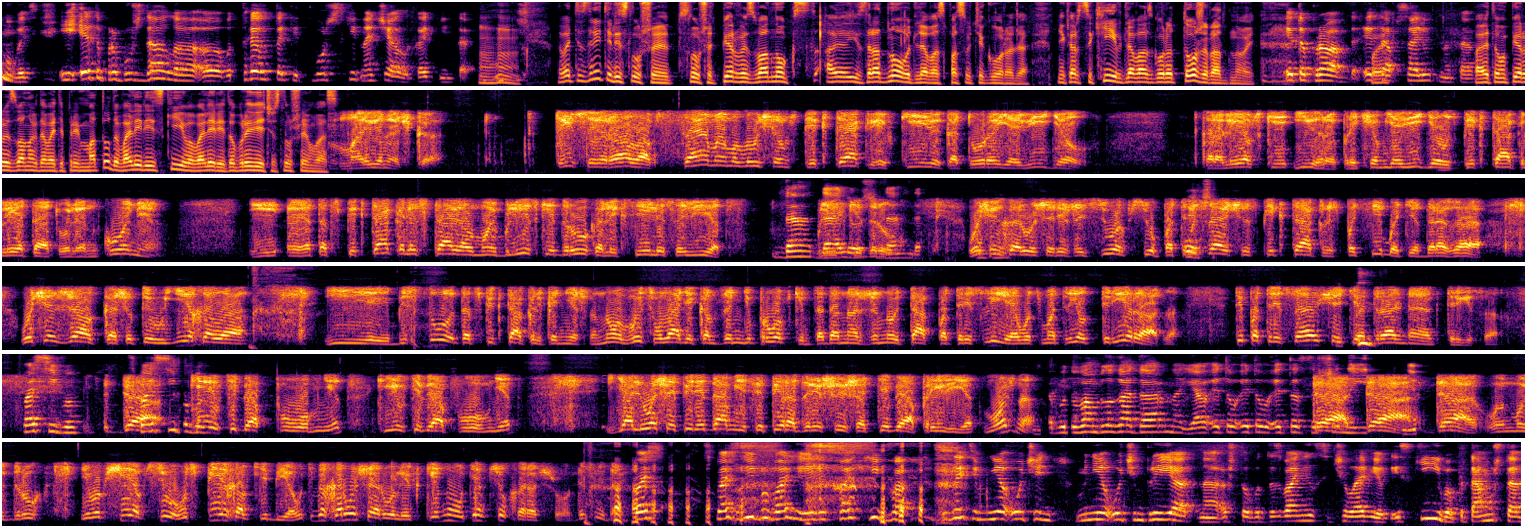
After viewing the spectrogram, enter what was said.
придумывать, и это пробуждало э, вот, такие творческие начала какие-то. Угу. Давайте зрители слушают, слушать. Первый звонок а, из родного для вас, по сути, города. Мне кажется, Киев для вас город тоже родной. Это правда, это По... абсолютно так. Поэтому первый звонок давайте примем оттуда. Валерий из Киева. Валерий, добрый вечер, слушаем вас. Мариночка, ты сыграла в самом лучшем спектакле в Киеве, который я видел. Королевские игры. Причем я видел спектакль это от Валенкоме. И этот спектакль ставил мой близкий друг Алексей Лисовец. Да, близкий да, Алеша, друг. да, да. Очень угу. хороший режиссер, все, потрясающий Очень. спектакль. Спасибо тебе, дорогая. Очень жалко, что ты уехала. И без того этот спектакль, конечно. Но вы с Владиком Зандепровским тогда нас с женой так потрясли. Я его смотрел три раза. Ты потрясающая театральная актриса. Спасибо. Да. Спасибо. Киев тебя помнит. Киев тебя помнит. Я Леша передам, если ты разрешишь от тебя привет. Можно? Я буду вам благодарна. Я это это это совершенно Да, да, да. Он мой друг. И вообще все, успехов тебе. У тебя хорошая роль в кино, у тебя все хорошо. До свидания. Спасибо, Валерий, спасибо. Вы знаете, мне очень, мне очень приятно, что вот дозвонился человек из Киева, потому что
